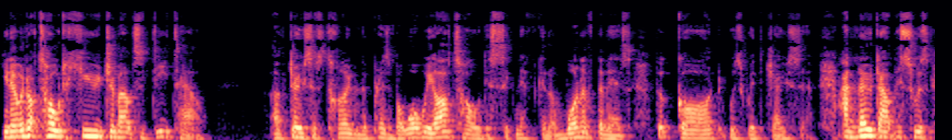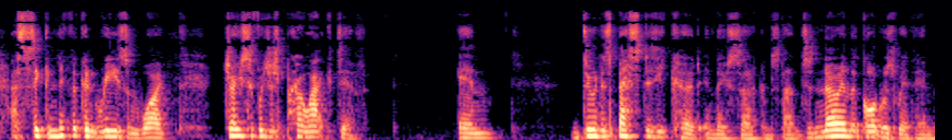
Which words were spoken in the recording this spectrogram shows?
You know, we're not told huge amounts of detail of Joseph's time in the prison, but what we are told is significant. And one of them is that God was with Joseph. And no doubt this was a significant reason why Joseph was just proactive in doing as best as he could in those circumstances, knowing that God was with him,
